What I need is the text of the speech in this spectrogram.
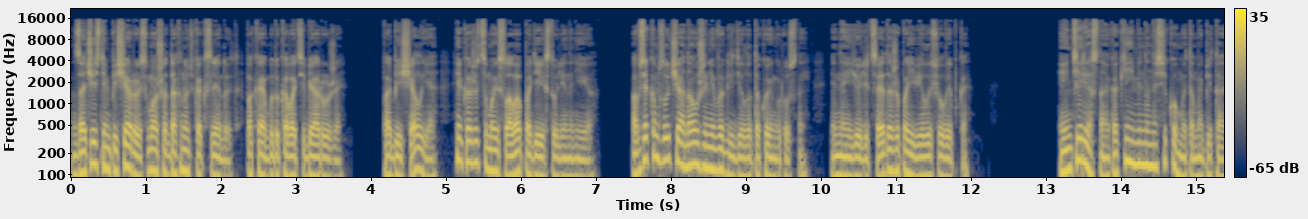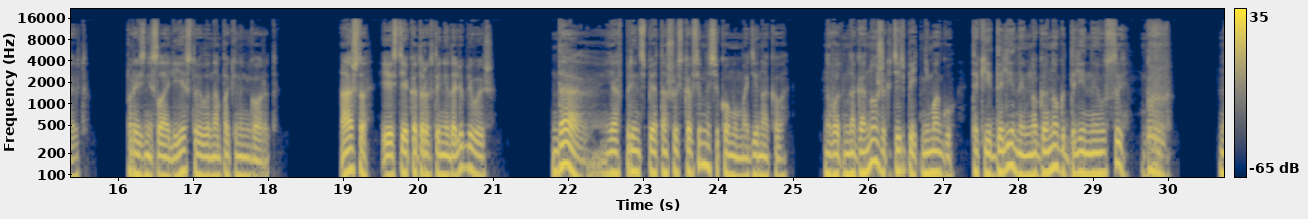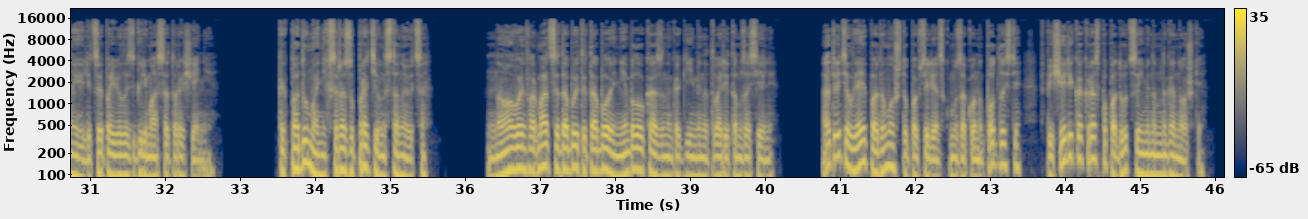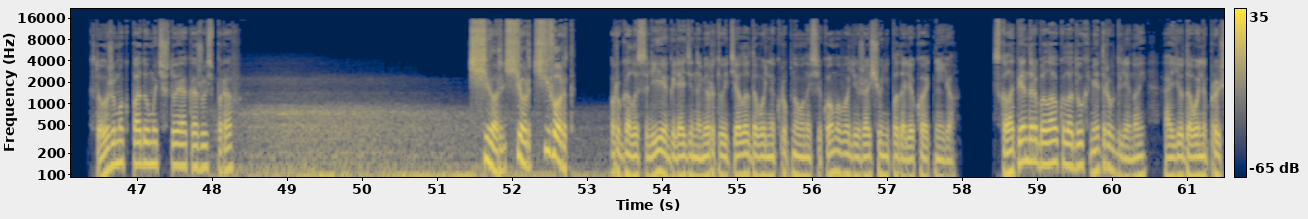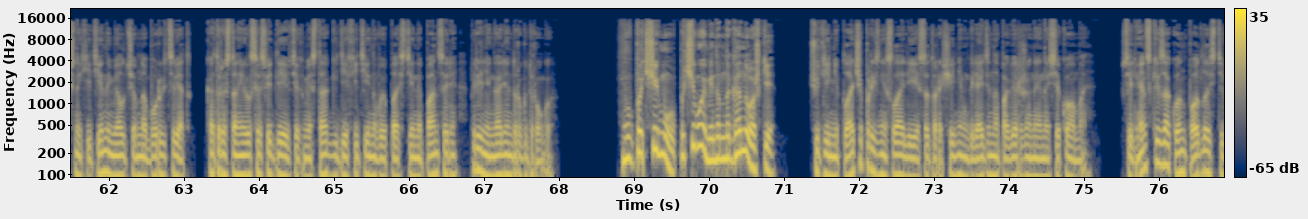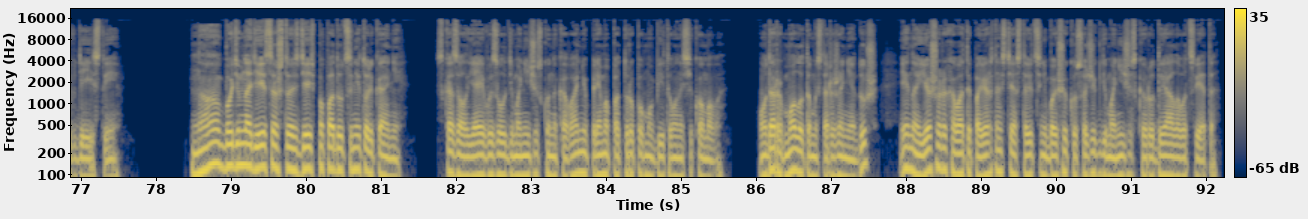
«Зачистим пещеру и сможешь отдохнуть как следует, пока я буду ковать себе оружие». Пообещал я, и, кажется, мои слова подействовали на нее. Во всяком случае, она уже не выглядела такой грустной, и на ее лице даже появилась улыбка. «Интересно, а какие именно насекомые там обитают?» произнесла Алия, стоило нам покинуть город. «А что, есть те, которых ты недолюбливаешь?» Да, я, в принципе, отношусь ко всем насекомым одинаково. Но вот многоножек терпеть не могу. Такие длинные, многоног, длинные усы. Бррр. На ее лице появилась гримаса отвращения. Как подумай, о них сразу противно становится. Но в информации, добытой тобой, не было указано, какие именно твари там засели. Ответил я и подумал, что по вселенскому закону подлости в пещере как раз попадутся именно многоножки. Кто же мог подумать, что я окажусь прав? «Чёрт, чёрт, чёрт!» — ругалась Лия, глядя на мертвое тело довольно крупного насекомого, лежащего неподалеку от нее. Скалопендра была около двух метров длиной, а ее довольно прочный хитин имел темно-бурый цвет, который становился светлее в тех местах, где хитиновые пластины панциря прилегали друг к другу. «Ну почему? Почему именно многоножки?» Чуть ли не плача произнесла Лия с отвращением, глядя на поверженное насекомое. Вселенский закон подлости в действии. «Но будем надеяться, что здесь попадутся не только они», — сказал я и вызвал демоническую наковальню прямо под трупом убитого насекомого. Удар молотом и сторжение душ, и на ее шероховатой поверхности остается небольшой кусочек демонической руды алого цвета.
